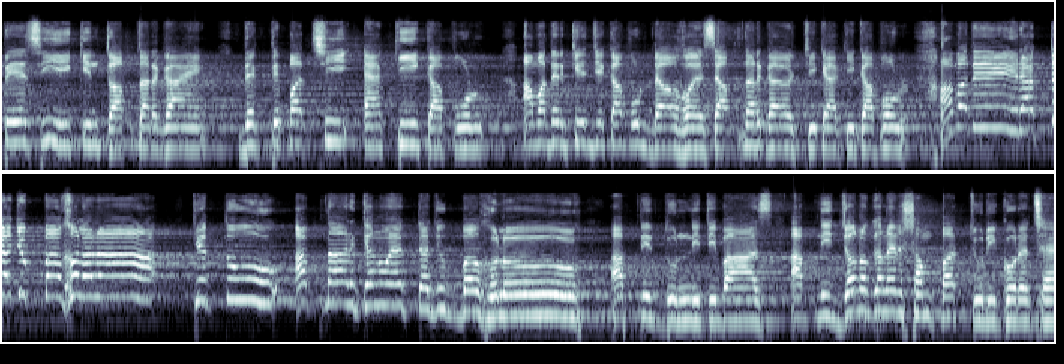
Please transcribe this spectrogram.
পেয়েছি, কিন্তু আপনার গায়ে দেখতে পাচ্ছি একই কাপড়। আমাদেরকে যে কাপড় দেওয়া হয়েছে, আপনার গায়ে ঠিক একই কাপড়। আমাদের একটা জুব্বা খোলা না, কিন্তু আপনার কেন একটা জুব্বা হলো? আপনি দুর্নীতিবাস আপনি জনগণের সম্পদ চুরি করেছে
